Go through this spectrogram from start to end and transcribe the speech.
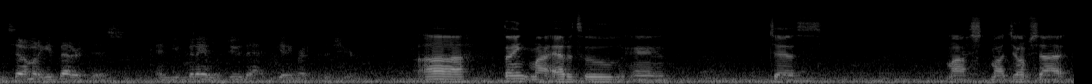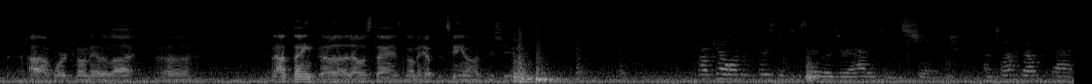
and said, I'm gonna get better at this, and you've been able to do that, getting ready for this year? Uh, I think my attitude and just my my jump shot, I've worked on that a lot. Uh, and I think uh, those things going to help the team out this year. Markel, one of the first things you said was your attitudes change. Um, talk about that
